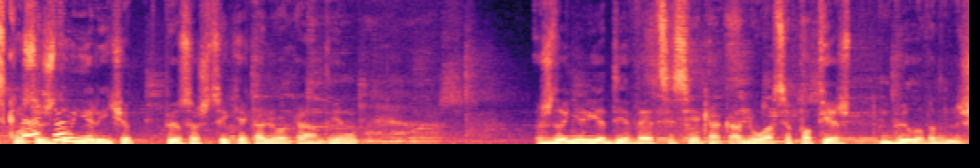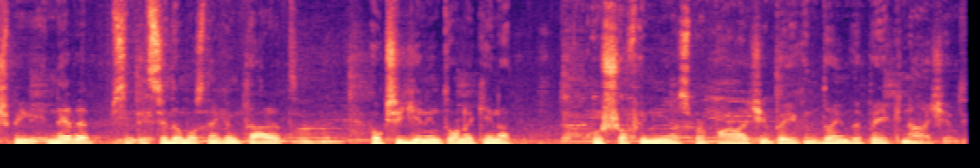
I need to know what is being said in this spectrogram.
Është kënaqur? Ose çdo njeri që pyes është si ke kaluar karantinën, çdo njeri e di vetë se si e ka kaluar, se po të jesh mbyllur vetëm në shtëpi, neve sidomos ne këngëtarët, mhm. oksigjenin tonë e kena kur shohim njerëz përpara që po i këndojmë dhe po i kënaqim.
